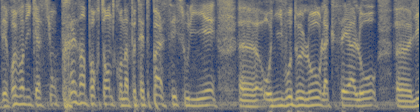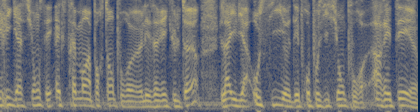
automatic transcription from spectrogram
des revendications très importantes qu'on n'a peut-être pas assez soulignées au niveau de l'eau, l'accès à l'eau, l'irrigation, c'est extrêmement important pour les agriculteurs. Là, il y a aussi des propositions pour arrêter euh,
